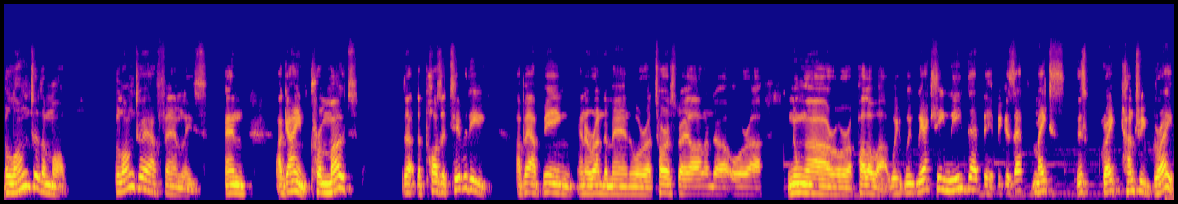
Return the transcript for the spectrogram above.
belong to the mob, belong to our families, and again promote the, the positivity about being an Aranda man or a Torres Strait Islander or a Noongar or a Palawa. We, we, we actually need that there because that makes this great country great.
